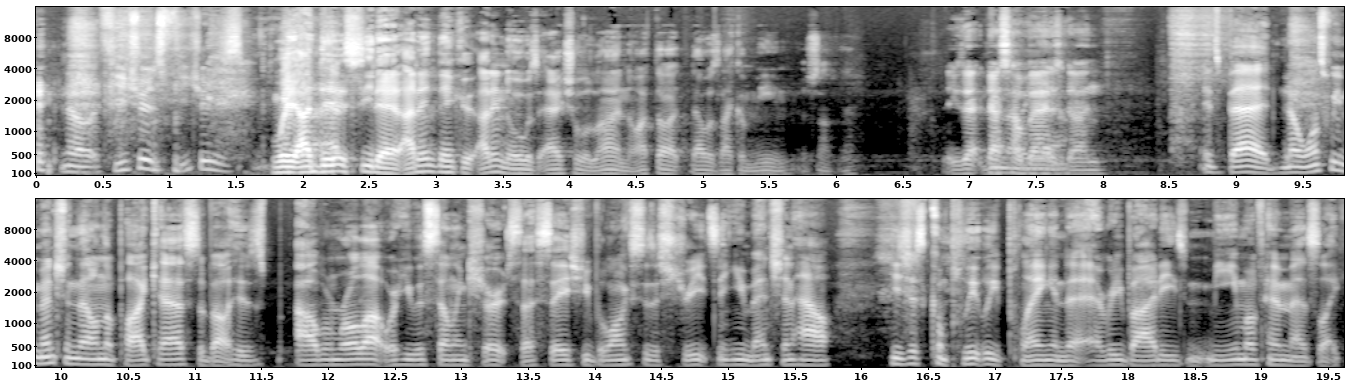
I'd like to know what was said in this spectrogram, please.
No, futures, futures. Wait, I did see that. I didn't think. I didn't know it was actual line though. I thought that was like a meme or something. Exactly. That's how bad yeah. it's gotten. It's bad. No, once we mentioned that on the podcast about his album rollout where he was selling shirts that say she belongs to the streets, and you mentioned how he's just completely playing into everybody's meme of him as like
